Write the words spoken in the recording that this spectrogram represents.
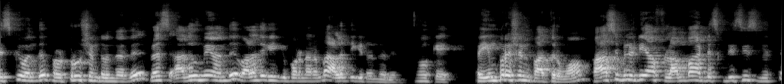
டிஸ்க் வந்து ப்ரொட்ரூஷன் இருந்தது. பிளஸ் அதுவுமே வந்து வலது கைக்கு போற நரம்பு அழுத்திக்கிட்டு இருந்தது. ஓகே இப்போ இம்ப்ரெஷன் பார்த்துருவோம். Possibility of lumbar disc disease with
